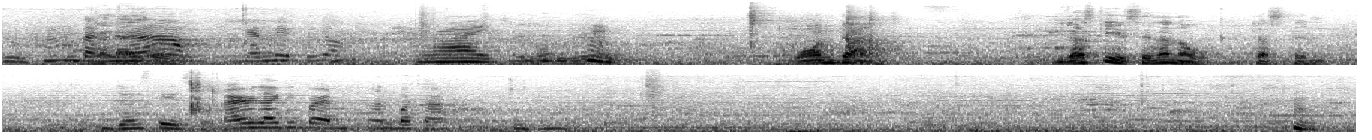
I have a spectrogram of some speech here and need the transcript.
Mm-hmm. Yeah, nice one. Then make it up. Right. How you gonna do that? Hmm. One time. You just taste it eh, now. Just then. Just taste it. I really like the bread and butter. Oh, fuck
